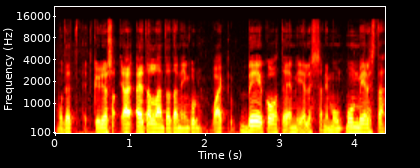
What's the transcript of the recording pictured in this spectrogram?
mutta et, et kyllä jos ajatellaan tätä niin kuin vaikka BKT-mielessä, niin mun, mun mielestä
